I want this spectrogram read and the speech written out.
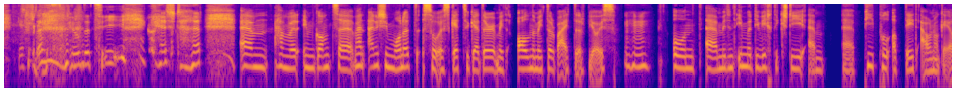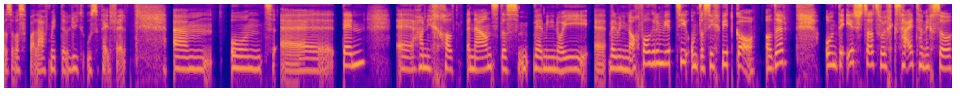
gestern, gestern ähm, haben wir im ganzen, wir haben einmal im Monat so ein Get-Together mit allen Mitarbeitern bei uns Mhm. und äh, wir tun immer die wichtigsten ähm, äh, People-Update auch noch geben, also was läuft mit den Leuten aus Feldfeld. Ähm, und äh, dann äh, habe ich halt announced, dass wer meine neue, äh, wer meine Nachfolgerin wird sein und dass ich wird gehen, oder? Und der erste Satz, den ich gesagt habe, ich so,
